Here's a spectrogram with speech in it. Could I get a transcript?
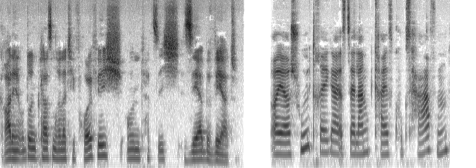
gerade in den unteren Klassen relativ häufig und hat sich sehr bewährt. Euer Schulträger ist der Landkreis Cuxhaven.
